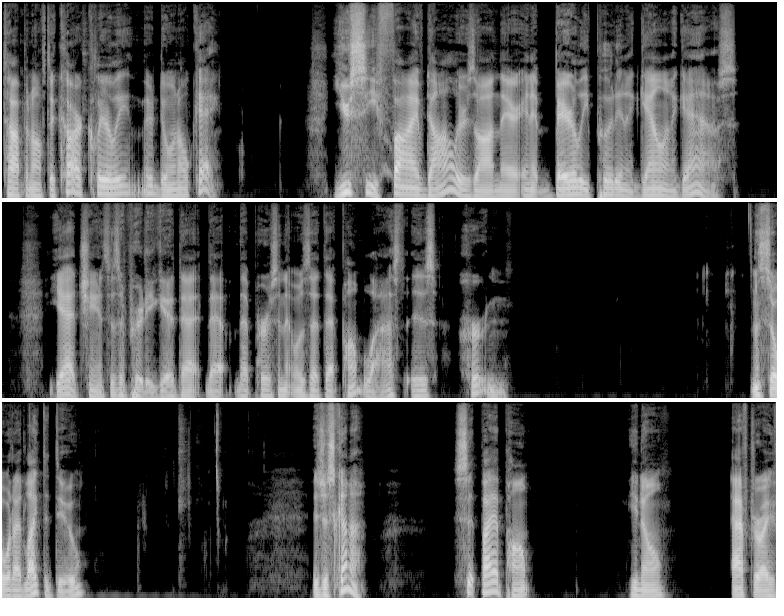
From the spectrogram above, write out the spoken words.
topping off the car, clearly they're doing okay. You see $5 on there and it barely put in a gallon of gas yeah, chances are pretty good that that that person that was at that pump last is hurting. And so what I'd like to do is just kind of sit by a pump, you know, after I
